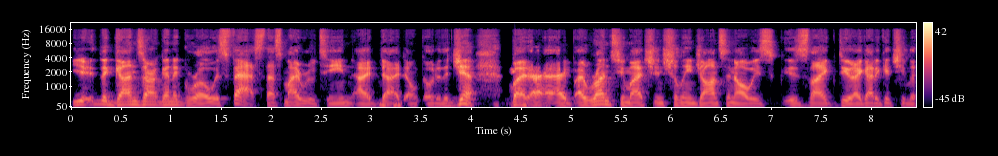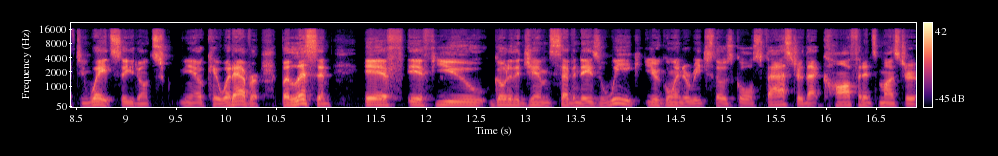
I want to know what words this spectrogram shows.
you, the guns aren't going to grow as fast. That's my routine. I, I mm-hmm. don't go to the gym but I, I run too much and Chalene Johnson always is like dude I got to get you lifting weights so you don't you know okay whatever. But listen if if you go to the gym seven days a week you're going to reach those goals faster. That confidence muscle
